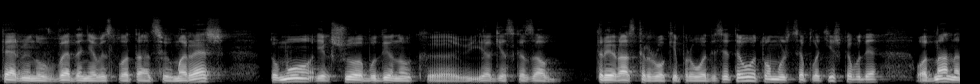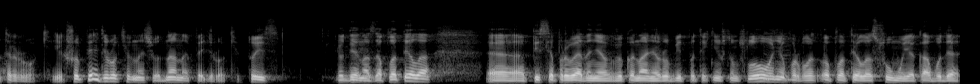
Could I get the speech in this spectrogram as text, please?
терміну введення в експлуатацію мереж. Тому, якщо будинок, як я сказав, три раз три роки проводиться ТО, тому ж ця платіжка буде одна на три роки. Якщо п'ять років, значить одна на п'ять років. Тобто людина заплатила після проведення виконання робіт по технічному обслуговуванню оплатила суму, яка буде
